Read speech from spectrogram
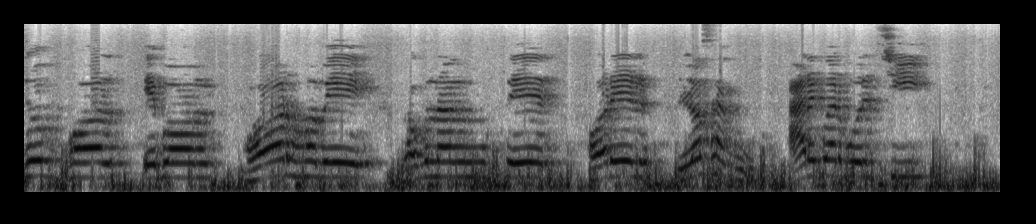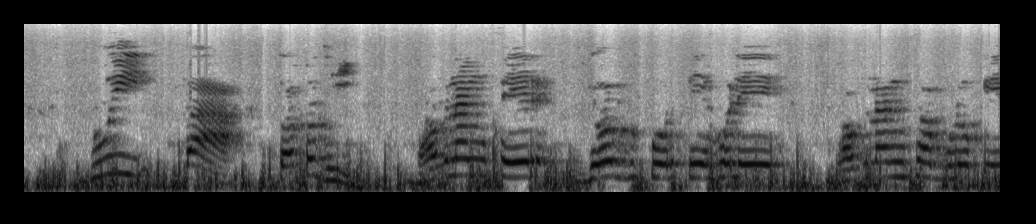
যোগফল এবং হর হবে ভগ্নাংশের হরের লসাগু। আরেকবার বলছি, দুই বা ততোধিক ভগ্নাংশের যোগ করতে হলে ভগ্নাংশগুলোকে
